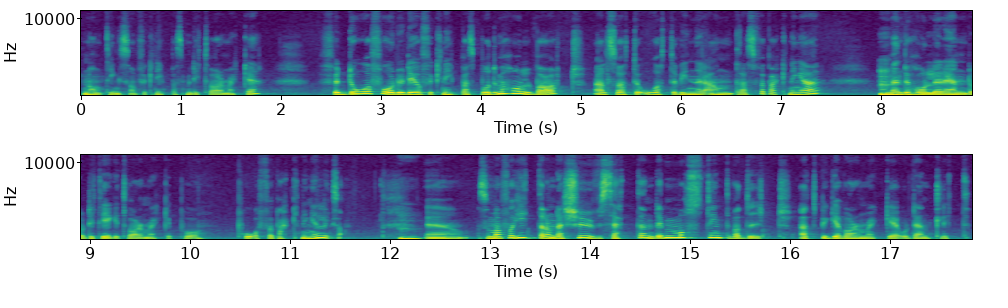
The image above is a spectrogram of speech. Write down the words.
någonting som förknippas med ditt varumärke. För då får du det att förknippas både med hållbart, alltså att du återvinner andras förpackningar, mm. men du håller ändå ditt eget varumärke på, på förpackningen. Liksom. Mm. Eh, så man får hitta de där tjuvsätten. Det måste inte vara dyrt att bygga varumärke ordentligt.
